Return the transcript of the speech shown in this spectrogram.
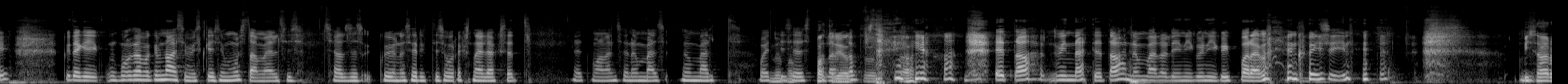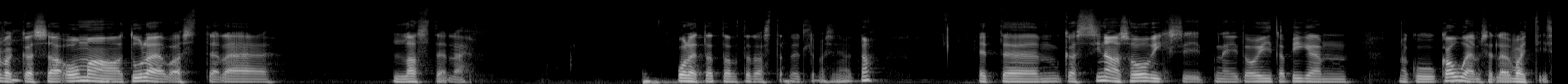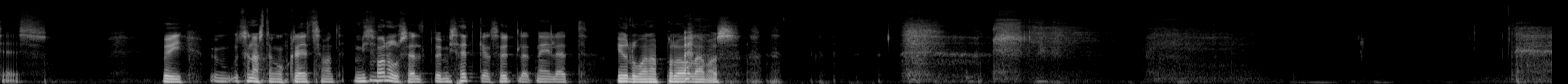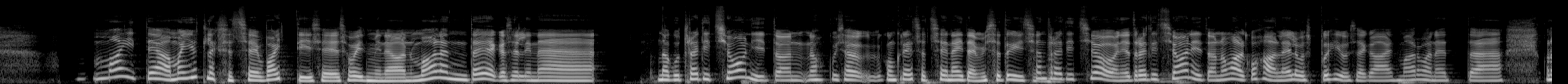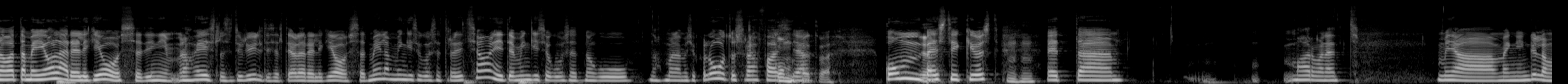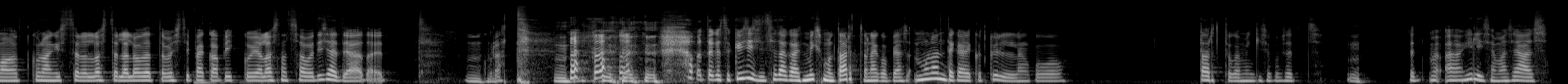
kuidagi, kui ma gümnaasiumis käisin Mustamäel, siis seal see kujunes eriti suureks naljaks, et, et ma olen see Nõmme, Nõmmelt vati seest tulev laps. et ah, mind nähti, et ah, Nõmmel oli niikuinii kõik parem kui siin. Mis sa arvad, kas sa oma tulevastele lastele, oletatavatele lastele, ütleme siis niimoodi, noh. et ähm, kas sina sooviksid neid hoida pigem nagu kauem selle vati sees? või sõnastan konkreetsemalt, mis mm. vanuselt või mis hetkel sa ütled neile, et jõuluvanad pole olemas ma ei tea, ma ei ütleks, et see vati sees hoidmine on, ma olen täiega selline nagu traditsioonid on, noh, kui sa konkreetselt see näide, mis sa tõid, see on mm -hmm. traditsioon ja traditsioonid on omal kohal elus põhjusega, et ma arvan, et äh, kuna vaata, me ei ole religioossed inim-, noh, eestlased üleüldiselt ei ole religioossed, meil on mingisugused traditsioonid ja mingisugused nagu noh, me oleme sihuke loodusrahvas. kombed või? kombestik just mm, -hmm. et äh, ma arvan, et mina mängin küll oma kunagistele lastele loodetavasti päkapikku ja las nad saavad ise teada, et Mhm. kurat oota, kas sa küsisid seda ka, et miks mul Tartu nägu peas, mul on tegelikult küll nagu Tartuga mingisugused Mm. et ma, äh, hilisemas eas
